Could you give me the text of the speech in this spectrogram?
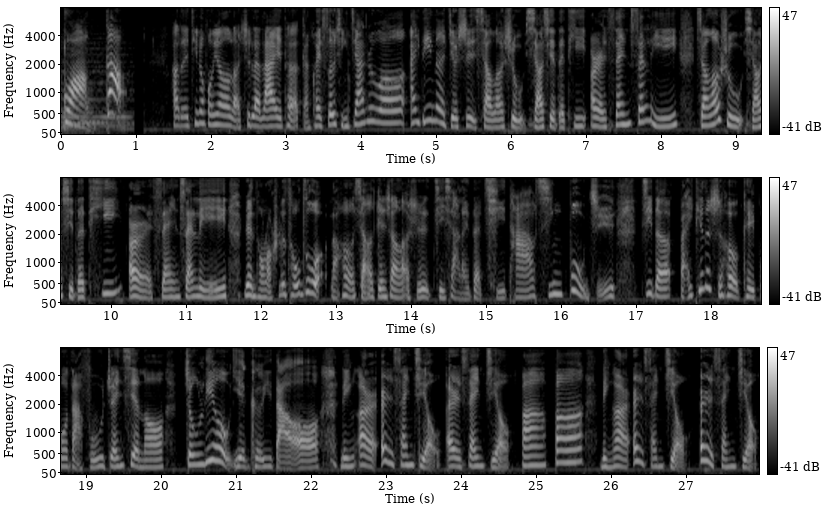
广告。好的，听众朋友，老师的 Light 赶快搜寻加入哦，ID 呢就是小老鼠小写的 T 二三三零，小老鼠小写的 T 二三三零，认同老师的操作，然后想要跟上老师接下来的其他新布局，记得白天的时候可以拨打服务专线哦，周六也可以打哦，零二二三九二三九八八零二二三九二三九。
